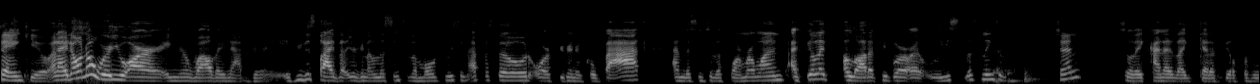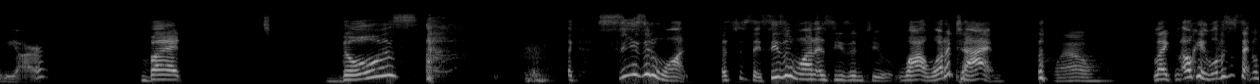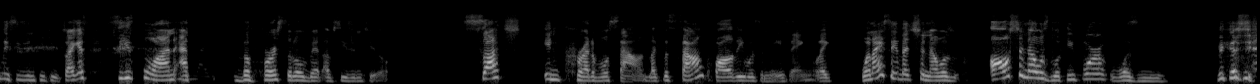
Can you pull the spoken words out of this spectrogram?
thank you. And I don't know where you are in your While They Nap journey. If you decide that you're gonna listen to the most recent episode, or if you're gonna go back and listen to the former ones, I feel like a lot of people are at least listening to the section, so they kind of like get a feel for who we are. But those like season one, let's just say season one and season two. Wow, what a time! Wow. Like okay well this is technically season two too so i guess season one and like the first little bit of season two such incredible sound like the sound quality was amazing like when i say that chanel was all chanel was looking for was me because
